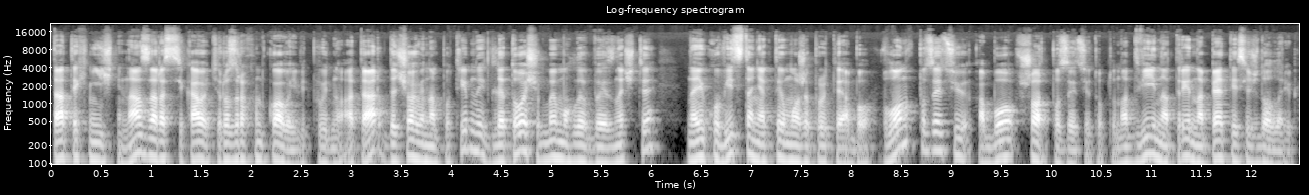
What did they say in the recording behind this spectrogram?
та технічний. Нас зараз цікавить розрахунковий відповідно АТР, для чого він нам потрібний, для того, щоб ми могли визначити, на яку відстань актив може пройти або в лонг позицію, або в шорт позицію, тобто на 2, на 3, на 5 тисяч доларів.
